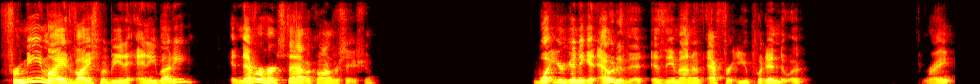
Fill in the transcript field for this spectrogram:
for me, my advice would be to anybody it never hurts to have a conversation. What you're going to get out of it is the amount of effort you put into it, right?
